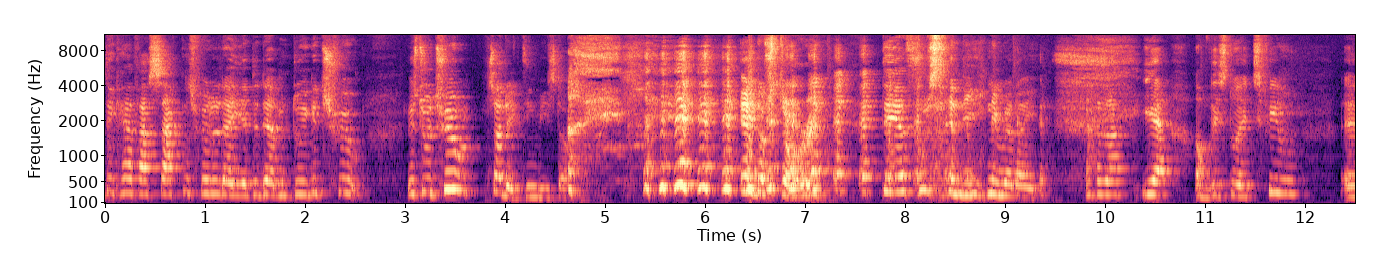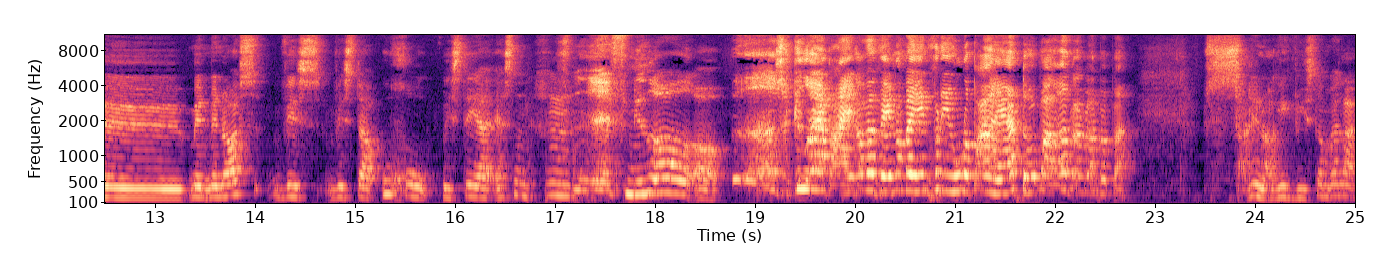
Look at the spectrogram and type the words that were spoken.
det kan jeg faktisk sagtens følge dig i, at det der, men du er ikke i tvivl. Hvis du er i tvivl, så er det ikke din visdom. End of story. Det er jeg fuldstændig enig med dig i. Altså, ja, og hvis du er i tvivl, øh, men, men også hvis, hvis der er uro, hvis det er, er sådan Mm. fnidret, og øh, så gider jeg bare ikke at være venner med hende, fordi hun er bare her, dum, bla, bla, bla, bla. så er det nok ikke visdom, vel? Nej.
